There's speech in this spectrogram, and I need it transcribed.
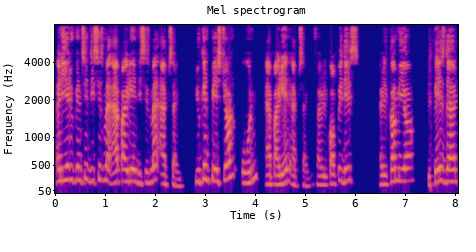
and here you can see this is my app ID and this is my app sign. You can paste your own app ID and app sign. So I will copy this. I will come here paste that.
